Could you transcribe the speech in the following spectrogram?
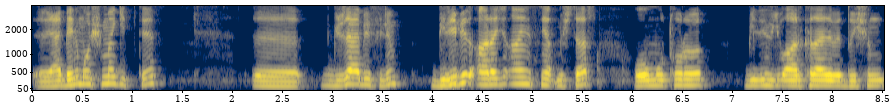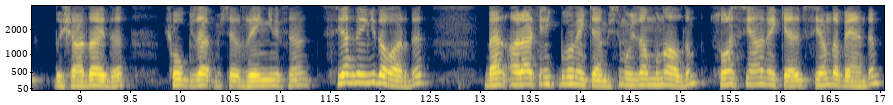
E, yani benim hoşuma gitti. E, güzel bir film. Birebir aracın aynısını yapmışlar. O motoru bildiğiniz gibi arkadaydı ve dışın dışarıdaydı. Çok güzel yapmışlar. Rengini falan. Siyah rengi de vardı. Ben ararken ilk buna denk gelmiştim. O yüzden bunu aldım. Sonra siyahına denk geldim. Siyahını da beğendim.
